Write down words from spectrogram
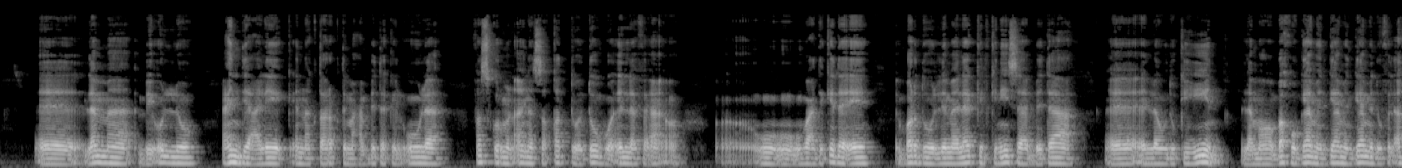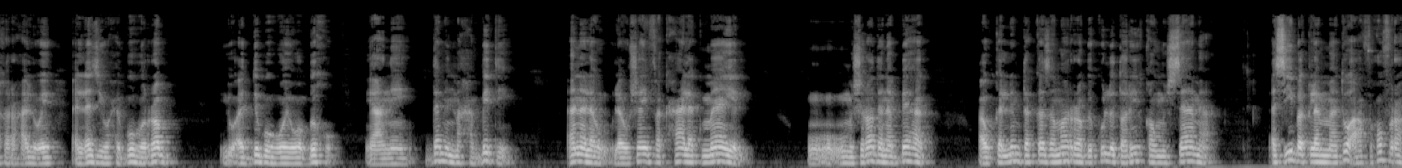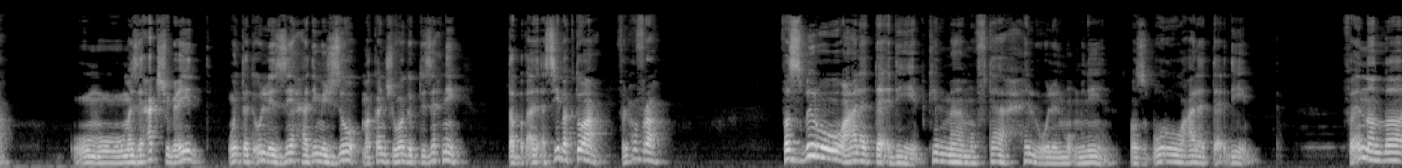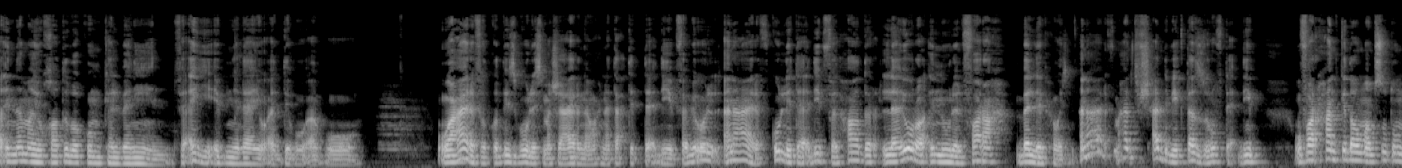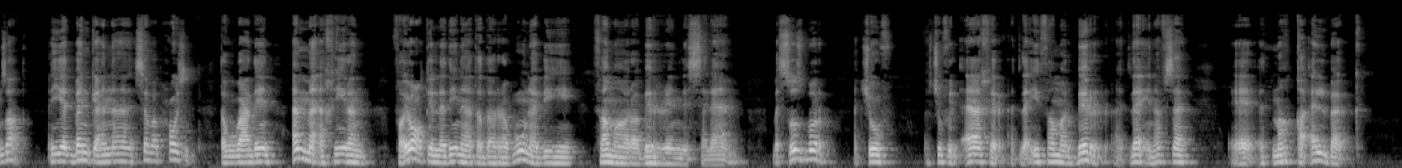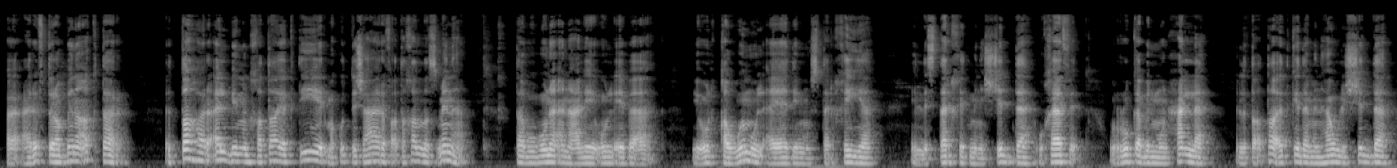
لما بيقول له عندي عليك إنك تركت محبتك الأولى فاذكر من أين سقطت وتوب وإلا ف... وبعد كده إيه؟ برضو لملاك الكنيسة بتاع اللودوكيين لما وبخوا جامد جامد جامد وفي الآخر قال له إيه؟ الذي يحبه الرب يؤدبه ويوبخه. يعني ده من محبتي. أنا لو لو شايفك حالك مايل ومش راضي أنبهك أو كلمتك كذا مرة بكل طريقة ومش سامع. أسيبك لما تقع في حفرة ومزيحكش بعيد. وأنت تقول لي الزيحة دي مش ذوق ما كانش واجب تزيحني طب أسيبك تقع في الحفرة؟ فاصبروا على التأديب. كلمة مفتاح حلو للمؤمنين. اصبروا على التأديب. فإن الله إنما يخاطبكم كالبنين فأي ابن لا يؤدب أبوه. وعارف القديس بولس مشاعرنا وإحنا تحت التأديب فبيقول أنا عارف كل تأديب في الحاضر لا يرى إنه للفرح بل للحزن. أنا عارف محدش حد بيجتاز ظروف تأديب وفرحان كده ومبسوط ومزاط هي تبان كأنها سبب حزن. طب وبعدين؟ أما أخيرا فيعطي الذين يتدربون به ثمر بر للسلام. بس اصبر هتشوف هتشوف الآخر هتلاقيه ثمر بر هتلاقي نفسك اتنقى قلبك. عرفت ربنا أكتر. اتطهر قلبي من خطايا كتير ما كنتش عارف أتخلص منها. طب وبناء عليه يقول إيه بقى؟ يقول قوموا الأيادي المسترخية اللي استرخت من الشدة وخافت والركب المنحلة اللي طقطقت كده من هول الشدة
